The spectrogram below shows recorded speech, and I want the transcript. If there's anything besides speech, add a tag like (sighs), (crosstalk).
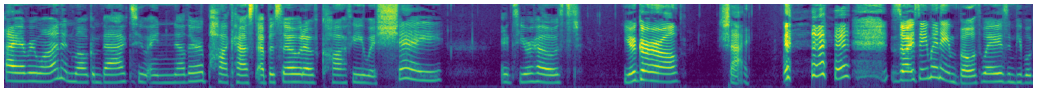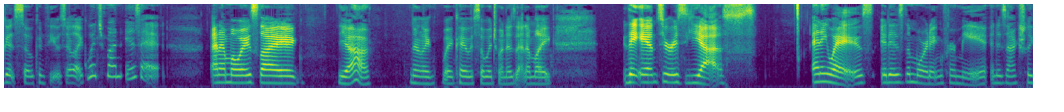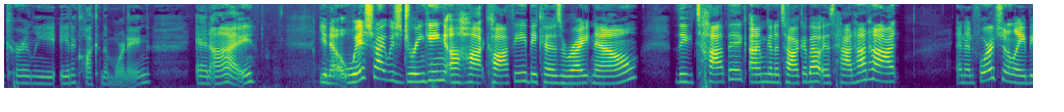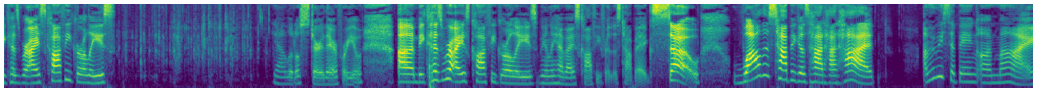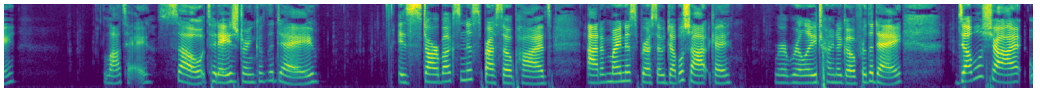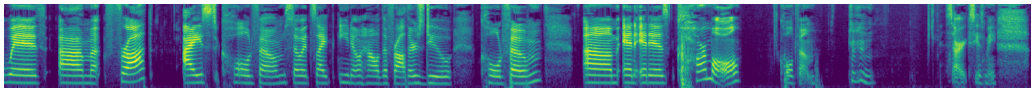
Hi, everyone, and welcome back to another podcast episode of Coffee with Chey. It's your host, your girl, Chey. (laughs) so I say my name both ways, and people get so confused. They're like, which one is it? And I'm always like, yeah. And they're like, okay, so which one is it? And I'm like, the answer is yes. Anyways, it is the morning for me. It is actually currently 8 o'clock in the morning and I, you know, wish I was drinking a hot coffee because right now the topic I'm going to talk about is hot, hot, hot. And unfortunately, because we're iced coffee girlies, yeah, a little stir there for you. Um, because we're iced coffee girlies, we only have iced coffee for this topic. So while this topic is hot, hot, hot, I'm going to be sipping on my latte. So today's drink of the day is Starbucks Nespresso pods out of my Nespresso double shot. Okay, we're really trying to go for the day. Double shot with um, froth iced cold foam. So it's like, you know, how the frothers do cold foam. Um, and it is caramel cold foam. (clears throat) Sorry, excuse me.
